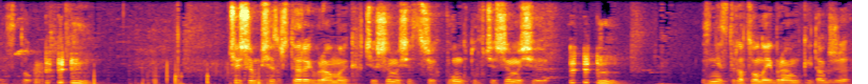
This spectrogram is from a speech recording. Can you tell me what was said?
Jest to... Cieszymy się z czterech bramek, cieszymy się z trzech punktów, cieszymy się z niestraconej bramki, także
